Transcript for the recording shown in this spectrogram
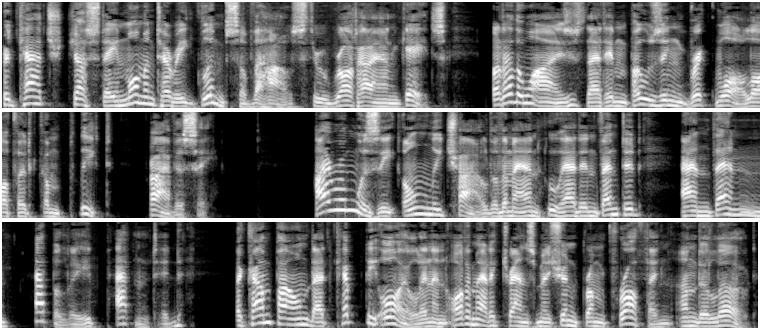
could catch just a momentary glimpse of the house through wrought iron gates, but otherwise that imposing brick wall offered complete privacy. Hiram was the only child of the man who had invented and then happily patented the compound that kept the oil in an automatic transmission from frothing under load.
